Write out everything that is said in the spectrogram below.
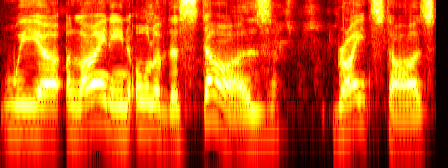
we are aligning all of the stars, bright stars,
